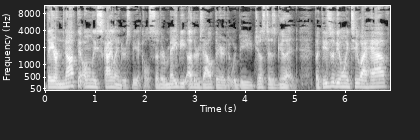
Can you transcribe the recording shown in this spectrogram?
They are not the only Skylanders vehicles, so there may be others out there that would be just as good. But these are the only two I have.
